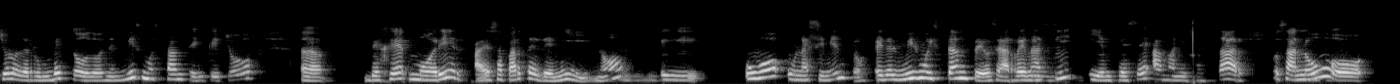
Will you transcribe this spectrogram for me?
yo lo derrumbé todo, en el mismo instante en que yo uh, dejé morir a esa parte de mí, ¿no? Mm. Y hubo un nacimiento en el mismo instante, o sea, renací mm. y empecé a manifestar. O sea, no hubo,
